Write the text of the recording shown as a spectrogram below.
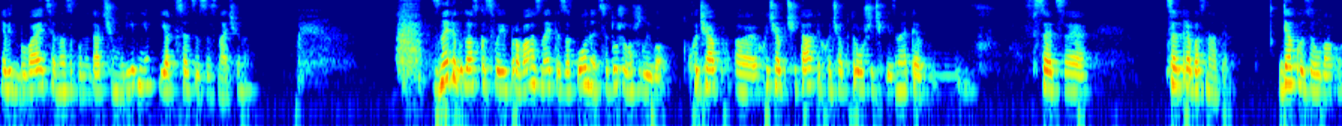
відбувається на законодавчому рівні, як все це зазначено. Знайте, будь ласка, свої права, знайте закони, це дуже важливо. Хоча б, е, хоча б читати, хоча б трошечки, знаєте, все це, це треба знати. Дякую за увагу.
